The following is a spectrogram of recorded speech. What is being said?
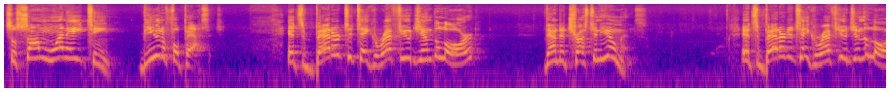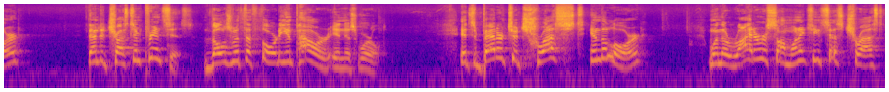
So, Psalm 118, beautiful passage. It's better to take refuge in the Lord than to trust in humans. It's better to take refuge in the Lord than to trust in princes, those with authority and power in this world. It's better to trust in the Lord when the writer of Psalm 118 says trust,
